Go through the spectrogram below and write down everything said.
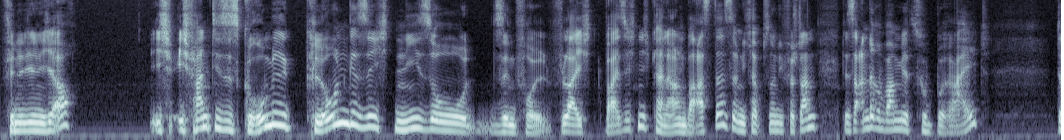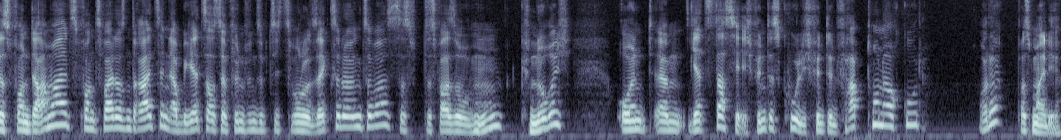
Findet ihr nicht auch? Ich, ich fand dieses Grummel-Klongesicht nie so sinnvoll. Vielleicht, weiß ich nicht, keine Ahnung, war es das und ich habe es noch nicht verstanden. Das andere war mir zu breit das von damals, von 2013, aber jetzt aus der 75206 oder irgend sowas. Das, das war so hm, knurrig. Und ähm, jetzt das hier. Ich finde das cool. Ich finde den Farbton auch gut. Oder? Was meint ihr?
